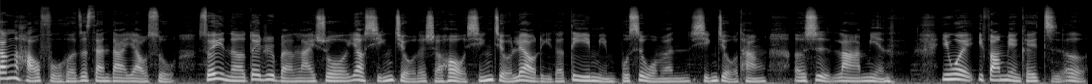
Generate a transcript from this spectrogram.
刚好符合这三大要素，所以呢，对日本人来说，要醒酒的时候，醒酒料理的第一名不是我们醒酒汤，而是拉面，因为一方面可以止饿，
